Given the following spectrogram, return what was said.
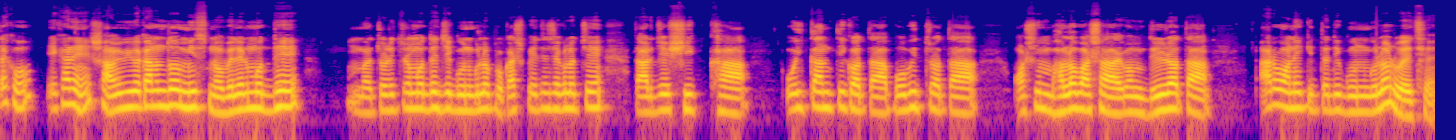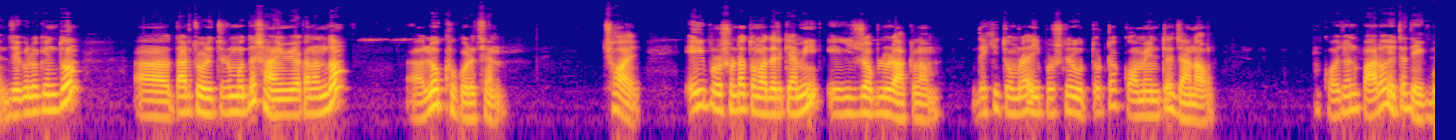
দেখো, এখানে স্বামী বিবেকানন্দ মিস নোবেলের মধ্যে চরিত্রের মধ্যে যে গুণগুলো প্রকাশ পেয়েছে সেগুলো হচ্ছে তার যে শিক্ষা, ঐকান্তিকতা, পবিত্রতা, অসীম ভালোবাসা এবং দৃঢ়তা, আরও অনেক ইত্যাদি গুণগুলো রয়েছে, যেগুলো কিন্তু তার চরিত্রের মধ্যে স্বামী বিবেকানন্দ লক্ষ্য করেছেন। ছয়, এই প্রশ্নটা তোমাদেরকে আমি এইচ ডব্লিউ রাখলাম। দেখি তোমরা এই প্রশ্নের উত্তরটা কমেন্টে জানাও। কজন পারো এটা দেখব।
